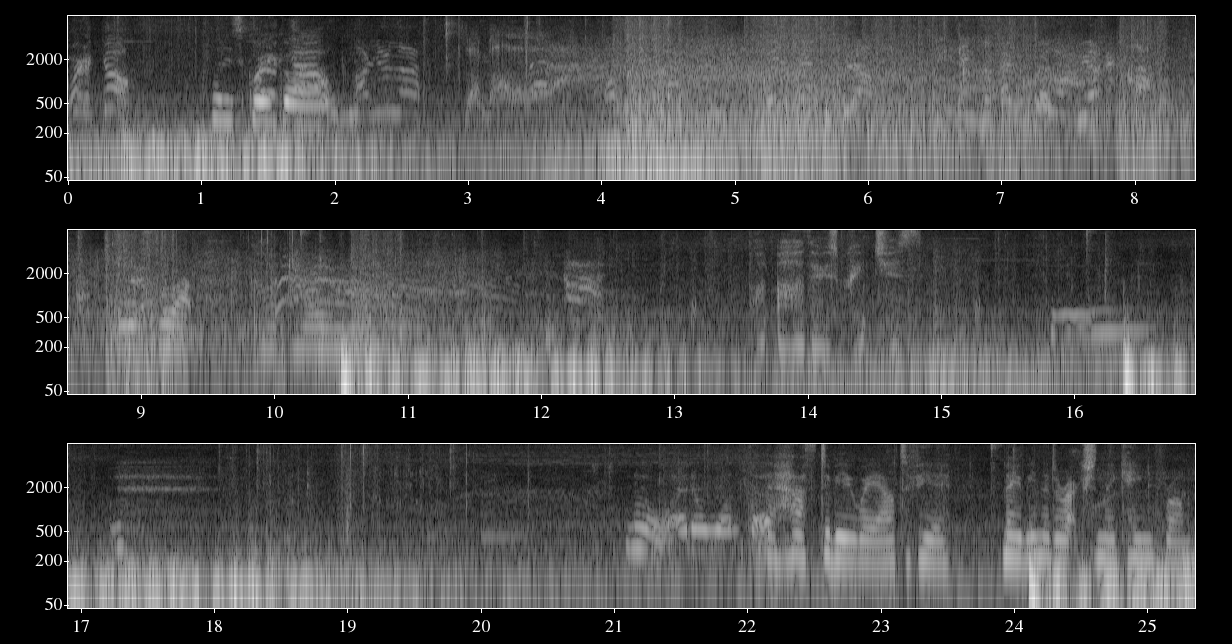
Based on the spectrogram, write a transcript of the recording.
Where'd it go? What is going on? On your left. All full up. Can't carry anymore. What are those creatures? No, I don't want There has to be a way out of here. Maybe in the direction they came from.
